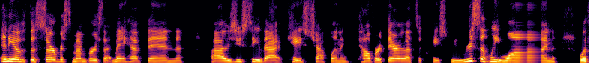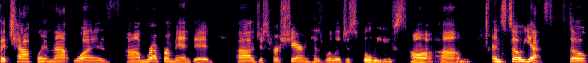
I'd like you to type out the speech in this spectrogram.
any of the service members that may have been, uh, as you see that case chaplain and Calvert there, that's a case we recently won with a chaplain that was um, reprimanded uh, just for sharing his religious beliefs. Uh, um, and so, yes, so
